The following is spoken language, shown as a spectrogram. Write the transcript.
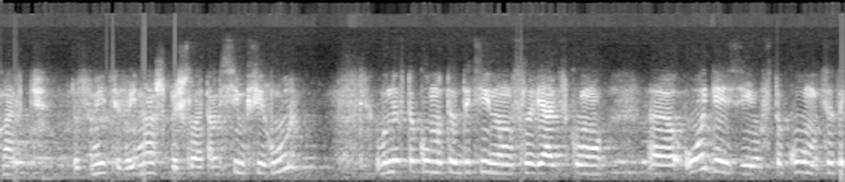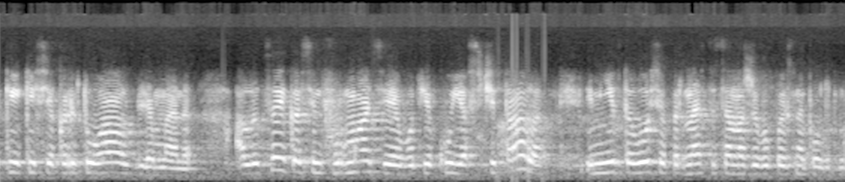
смерть. Розумієте, війна ж прийшла там сім фігур. Вони в такому традиційному слов'янському одязі, в такому, це такий якийсь як ритуал для мене. Але це якась інформація, от яку я считала, і мені вдалося перенести це на живописне полотно.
